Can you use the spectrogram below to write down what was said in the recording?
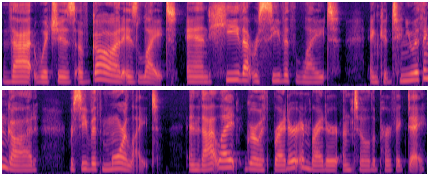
that which is of God is light, and he that receiveth light and continueth in God receiveth more light, and that light groweth brighter and brighter until the perfect day.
